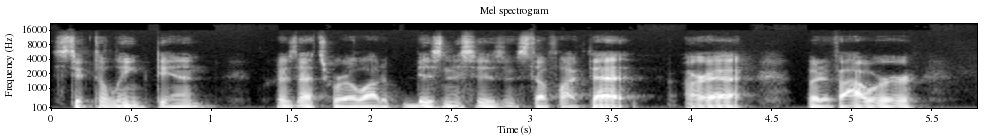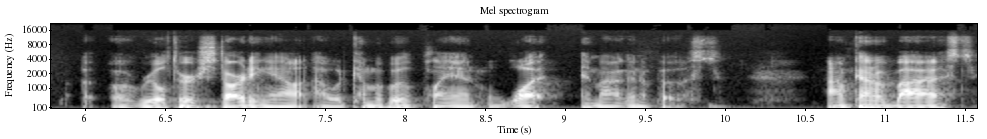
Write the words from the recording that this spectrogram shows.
stick to LinkedIn because that's where a lot of businesses and stuff like that are at. But if I were a- realtor starting out, I would come up with a plan. What am I going to post? I'm kind of biased.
